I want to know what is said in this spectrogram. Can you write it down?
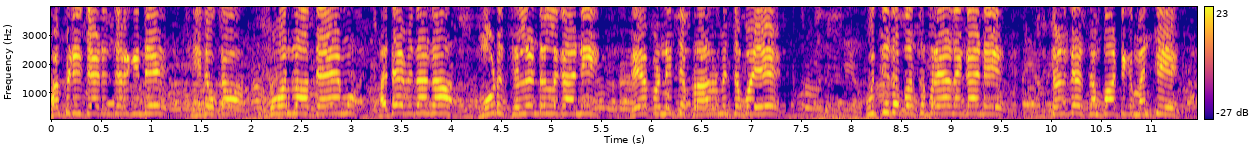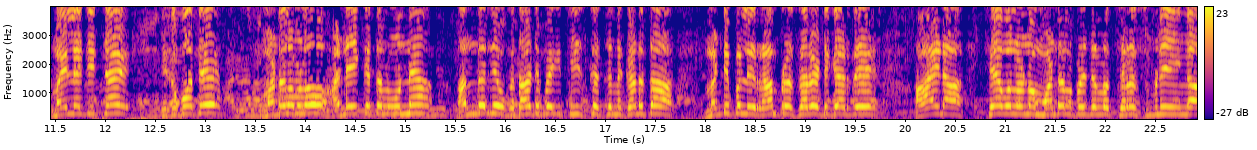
పంపిణీ చేయడం జరిగింది. ఇది ఒక సువర్ణాధ్యాయం. అదేవిధంగా మూడు సిలిండర్లు గాని రేపటి నుంచి ప్రారంభించబోయే ఉచిత బస్సు ప్రయాణం కానీ తెలుగుదేశం పార్టీకి మంచి మైలేజ్ ఇచ్చాయి. ఇకపోతే మండలంలో అనేకతలు ఉన్నా అందరినీ ఒక తాటిపైకి తీసుకొచ్చిన ఘనత మండిపల్లి రాంప్రసాద్ రెడ్డి గారిదే. ఆయన సేవలను మండల ప్రజల్లో చిరస్మరణీయంగా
